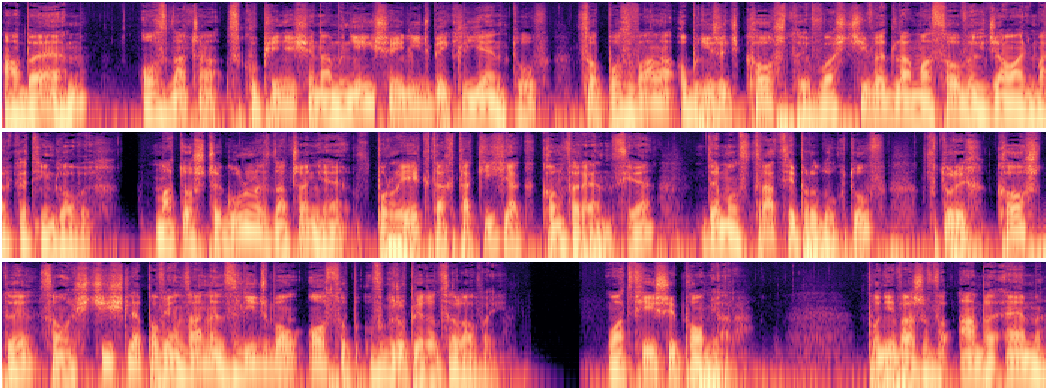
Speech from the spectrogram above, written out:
ABM oznacza skupienie się na mniejszej liczbie klientów, co pozwala obniżyć koszty właściwe dla masowych działań marketingowych. Ma to szczególne znaczenie w projektach takich jak konferencje, demonstracje produktów, w których koszty są ściśle powiązane z liczbą osób w grupie docelowej. Łatwiejszy pomiar. Ponieważ w ABM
